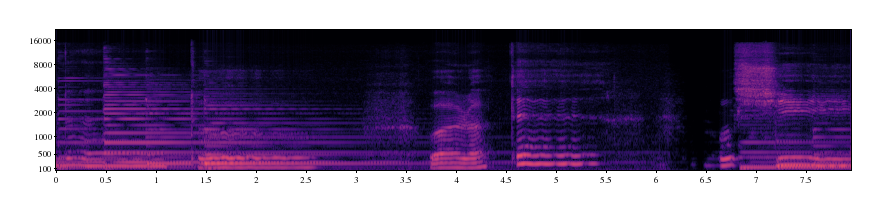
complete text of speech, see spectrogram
だと笑って欲しい。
